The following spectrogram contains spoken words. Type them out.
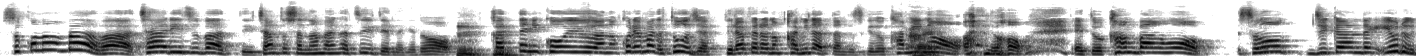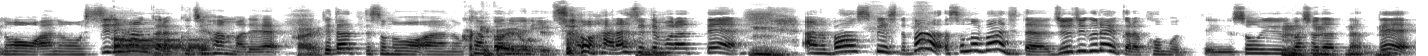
そこのバーは、チャーリーズバーっていうちゃんとした名前がついてるんだけど、うん勝手にこういう、あの、これまで当時はペラペラの紙だったんですけど、紙の、あの、えっと、看板を、その時間だけ、夜の、あの、7時半から9時半まで、はい。ペタってその、あの、看板の上に、そう、貼らせてもらって、うん。あの、バースペースで、バー、そのバー自体は10時ぐらいから混むっていう、そういう場所だったんで、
